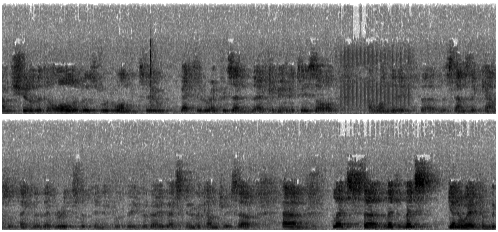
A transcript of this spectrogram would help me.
I'm sure that all of us would want to better represent their communities, or I wonder if uh, the Stansted Council think that they've reached the pinnacle of being the very best in the country. So um, let's, uh, let, let's get away from the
